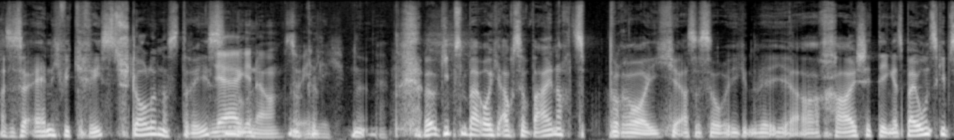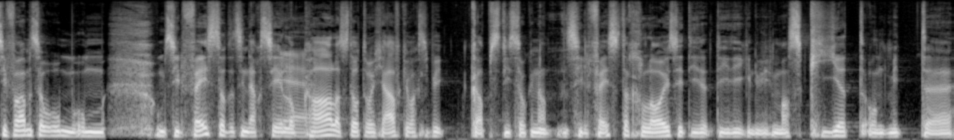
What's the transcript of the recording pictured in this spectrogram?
Also so ähnlich wie Christstollen aus Dresden? Ja, oder? genau, so okay. ähnlich. Ja. Ja. Gibt es denn bei euch auch so Weihnachtsbräuche, also so irgendwie archaische Dinge? Also bei uns gibt es sie vor allem so um, um, um Silvester, das sind auch sehr yeah. lokal, also dort, wo ich aufgewachsen bin, gab es die sogenannten Silvesterkläuse, die, die irgendwie maskiert und mit äh,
